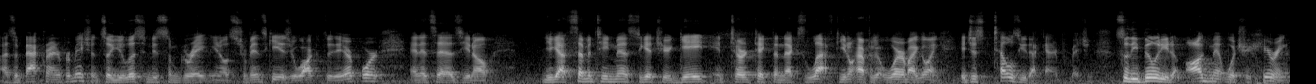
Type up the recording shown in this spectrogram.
as a background information. So you listen to some great, you know, Stravinsky as you're walking through the airport, and it says, you know, you got 17 minutes to get to your gate and turn, take the next left. You don't have to go, where am I going? It just tells you that kind of information. So the ability to augment what you're hearing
